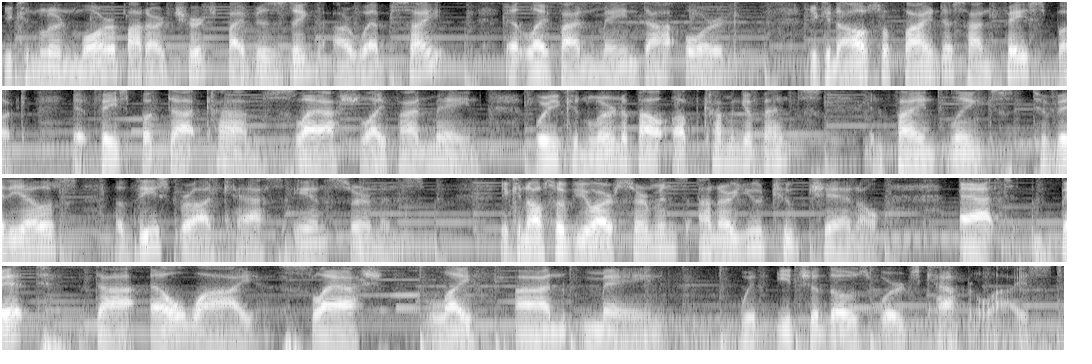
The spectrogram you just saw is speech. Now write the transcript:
You can learn more about our church by visiting our website at lifeonmain.org. You can also find us on Facebook at facebook.com slash lifeonmain, where you can learn about upcoming events and find links to videos of these broadcasts and sermons. You can also view our sermons on our YouTube channel at bit.ly slash life on lifeonmain with each of those words capitalized.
